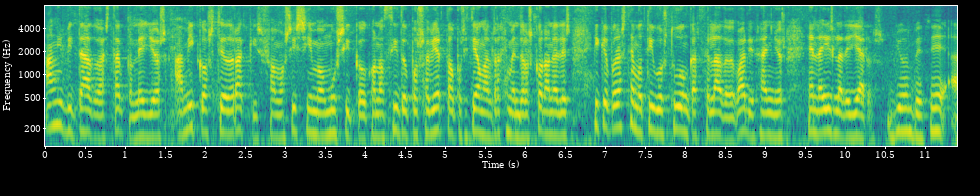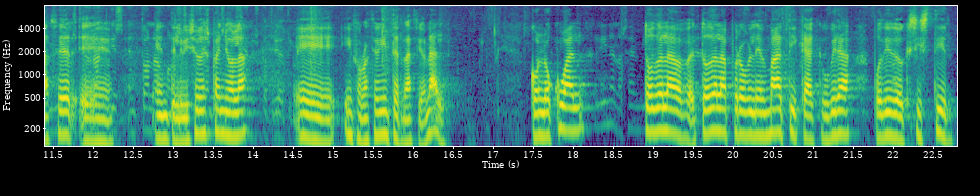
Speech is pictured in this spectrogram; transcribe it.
han invitado a estar con ellos a Mikos Theodorakis, famosísimo músico conocido por su abierta oposición al régimen de los coroneles y que por este motivo estuvo encarcelado varios años en la isla de Yaros. Yo empecé a hacer eh, en televisión española eh, información internacional. Con lo cual, toda la, toda la problemática que hubiera podido existir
